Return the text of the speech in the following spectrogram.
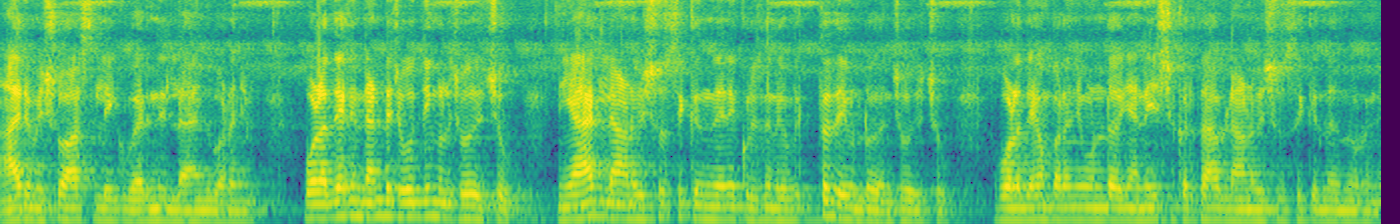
ആരും വിശ്വാസത്തിലേക്ക് വരുന്നില്ല എന്ന് പറഞ്ഞു. അപ്പോൾ അദ്ദേഹം രണ്ട് ചോദ്യങ്ങൾ ചോദിച്ചു. നീ ആരിലാണ് വിശ്വസിക്കുന്നതിനെക്കുറിച്ച് നിനക്ക് വ്യക്തതയുണ്ടോ? എന്ന് ചോദിച്ചു. അപ്പോൾ അദ്ദേഹം പറഞ്ഞുകൊണ്ട് ഞാൻ യേശു കർത്താവിലാണ് വിശ്വസിക്കുന്നതെന്ന് പറഞ്ഞു.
